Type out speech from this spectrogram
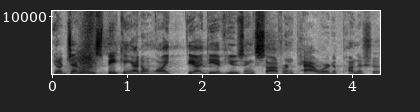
You know, generally speaking, I don't like the idea of using sovereign power to punish a,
